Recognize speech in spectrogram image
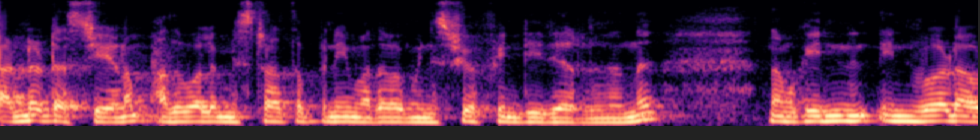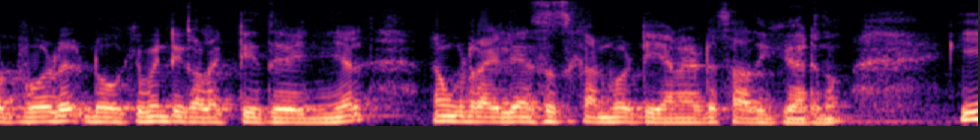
കണ്ണ് ടെസ്റ്റ് ചെയ്യണം. അതുപോലെ മിസ്റ്റർ തപ്പനിയും അഥവാ മിനിസ്ട്രി ഓഫ് ഇന്റീരിയറിൽ നിന്ന് നമുക്ക് in inward outward document collect ചെയ്ത് കഴിഞ്ഞാൽ നമുക്ക് ഡ്രൈവിംഗ് ലൈസൻസ് കൺവേർട്ട് ചെയ്യാനായിട്ട് സാധിക്കുമായിരുന്നു. ഈ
